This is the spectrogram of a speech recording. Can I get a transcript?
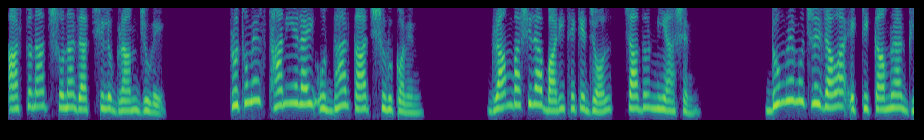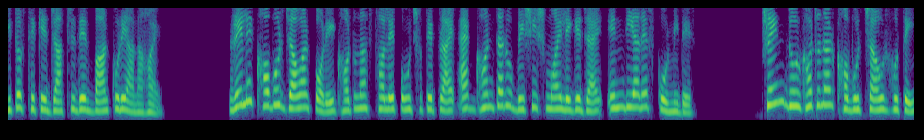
আর্তনাদ শোনা যাচ্ছিল গ্রাম জুড়ে। প্রথমে স্থানীয়রাই উদ্ধার কাজ শুরু করেন। গ্রামবাসীরা বাড়ি থেকে জল, চাদর নিয়ে আসেন। দুমড়ে মুচড়ে যাওয়া একটি কামরার ভিতর থেকে যাত্রীদের বার করে আনা হয়। রেলে খবর যাওয়ার পরে ঘটনাস্থলে পৌঁছতে প্রায় এক ঘণ্টারও বেশি সময় লেগে যায় এনডিআরএফ কর্মীদের। ট্রেন দুর্ঘটনার খবর চাউর হতেই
